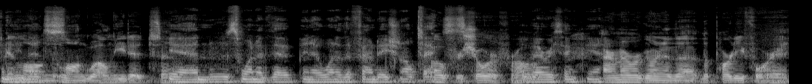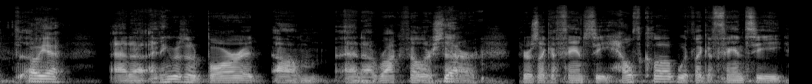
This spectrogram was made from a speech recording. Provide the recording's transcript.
and mean, long, it's- long, well needed. So yeah, and it was one of the you know one of the foundational texts oh, for sure, for all of everything. Yeah, I remember going to the the party for it. Uh, Oh yeah. at a, I think it was at a bar at um at uh Rockefeller Center. There was like a fancy health club with like a fancy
